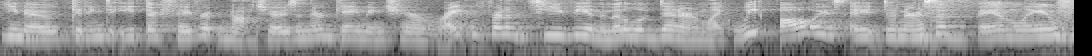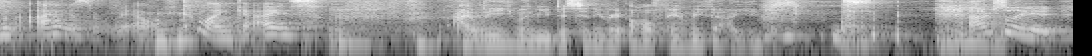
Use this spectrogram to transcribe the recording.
you know getting to eat their favorite nachos in their gaming chair right in front of the tv in the middle of dinner. I'm like we always ate dinner as a family when i was around. Come on guys. I leave when you disintegrate all family values. Actually,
